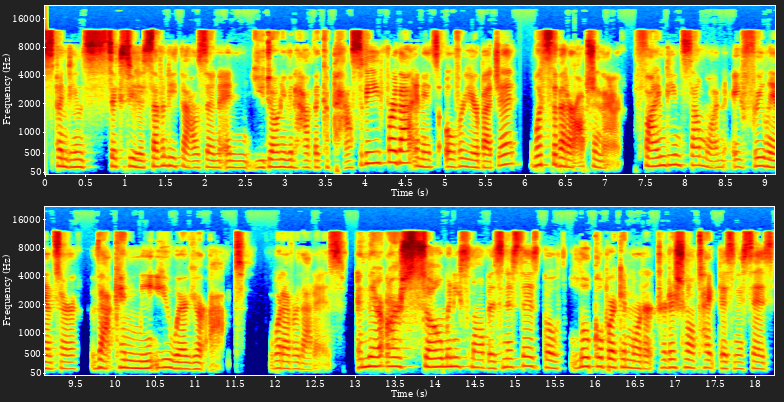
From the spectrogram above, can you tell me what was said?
spending 60 to 70,000 and you don't even have the capacity for that and it's over your budget, what's the better option there? Finding someone, a freelancer that can meet you where you're at, whatever that is. And there are so many small businesses, both local brick and mortar, traditional type businesses,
